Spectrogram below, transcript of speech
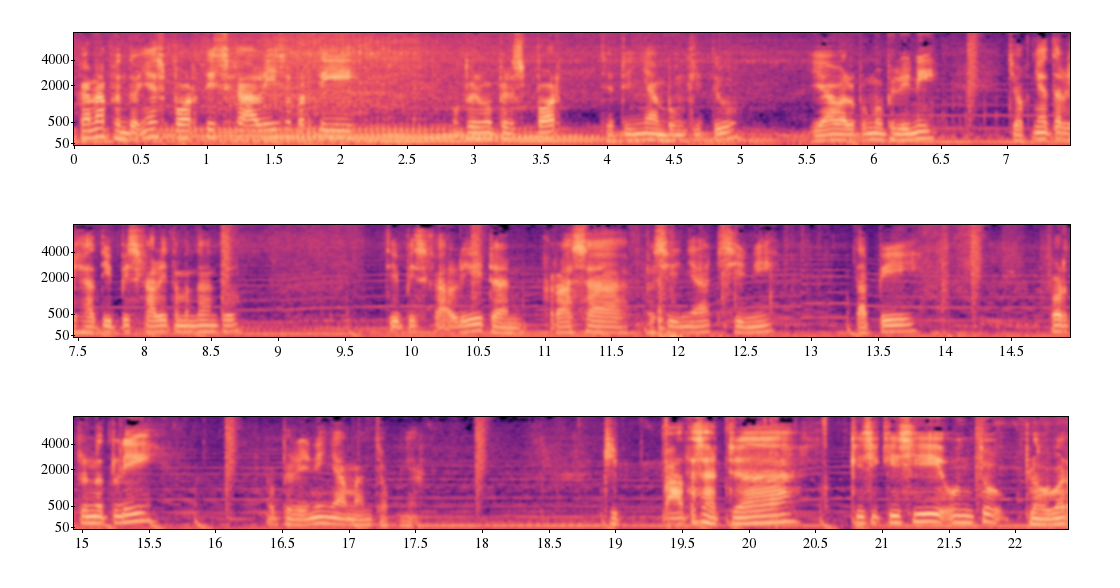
karena bentuknya sporty sekali seperti mobil-mobil sport jadi nyambung gitu. Ya walaupun mobil ini joknya terlihat tipis sekali teman-teman tuh. Tipis sekali dan kerasa besinya di sini. Tapi fortunately mobil ini nyaman joknya. Di atas ada kisi-kisi untuk blower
